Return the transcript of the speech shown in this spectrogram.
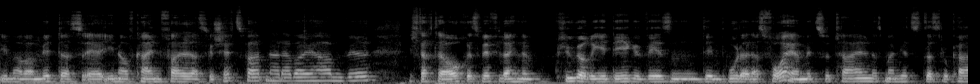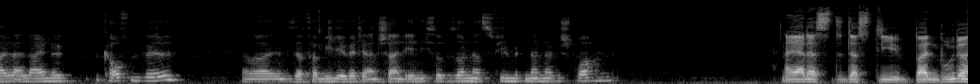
ihm, aber mit, dass er ihn auf keinen Fall als Geschäftspartner dabei haben will. Ich dachte auch, es wäre vielleicht eine klügere Idee gewesen, dem Bruder das vorher mitzuteilen, dass man jetzt das Lokal alleine kaufen will. Aber in dieser Familie wird ja anscheinend eh nicht so besonders viel miteinander gesprochen. Naja, dass, dass die beiden Brüder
